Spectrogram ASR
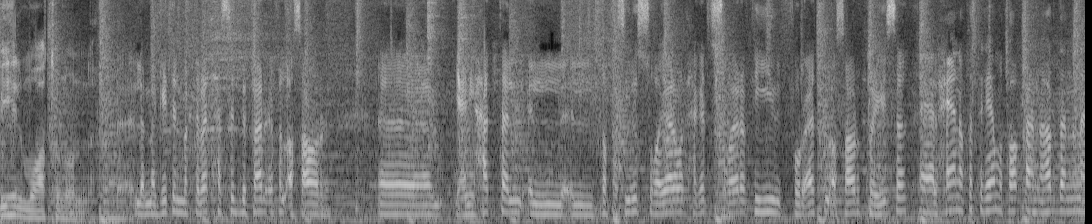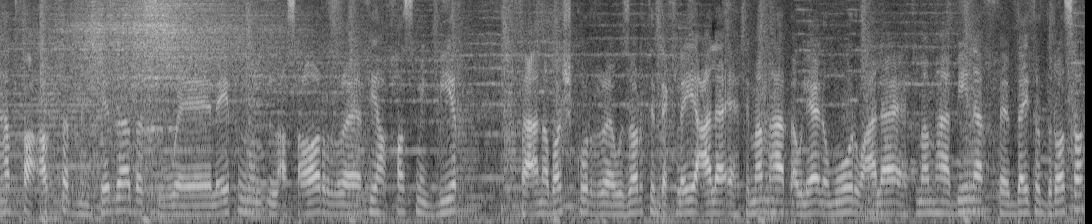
به المواطنون. لما جيت المكتبات حسيت بفرق في الأسعار. آه، يعني حتى ال- ال- التفاصيل الصغيرة والحاجات الصغيرة في فروقات في الأسعار كويسة. الحقيقة أنا كنت جاي متوقع النهاردة إن أنا هدفع أكتر من كده بس ولقيت إن الأسعار فيها خصم كبير. فأنا بشكر وزارة الداخلية على اهتمامها بأولياء الأمور وعلى اهتمامها بينا في بداية الدراسة.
